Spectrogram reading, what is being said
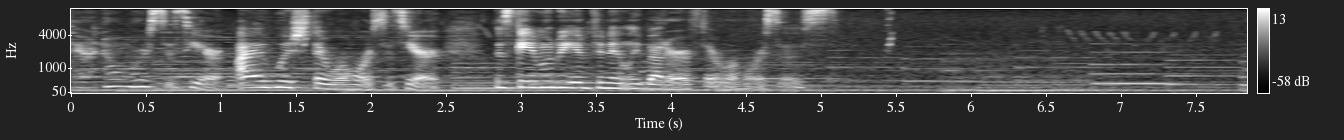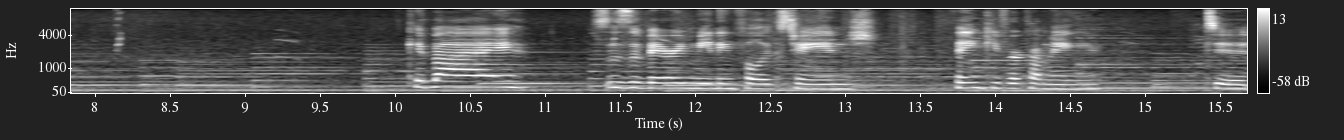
There are no horses here. I wish there were horses here. This game would be infinitely better if there were horses. Okay, bye. This is a very meaningful exchange. Thank you for coming to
